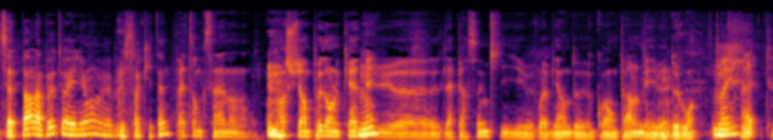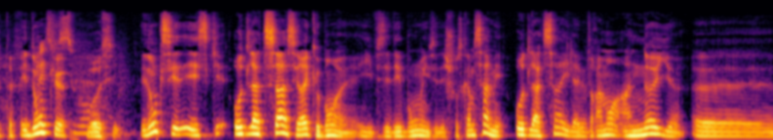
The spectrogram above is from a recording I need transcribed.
Ça te parle un peu, toi, Elion, euh, Buster Keaton Pas tant que ça, non, non. Moi, je suis un peu dans le cas du, euh, de la personne qui voit bien de quoi on parle, mais de loin. Ouais, tout à fait. Et donc c'est euh, Moi aussi. Et donc, c'est, et ce qui est- au-delà de ça, c'est vrai que bon, euh, il faisait des bons, il faisait des choses comme ça, mais au-delà de ça, il avait vraiment un œil euh,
